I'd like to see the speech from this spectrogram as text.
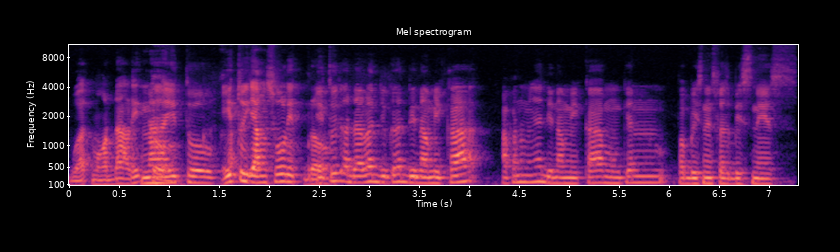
buat modal itu. Nah itu. Itu yang sulit bro. Itu adalah juga dinamika apa namanya dinamika mungkin pebisnis pebisnis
